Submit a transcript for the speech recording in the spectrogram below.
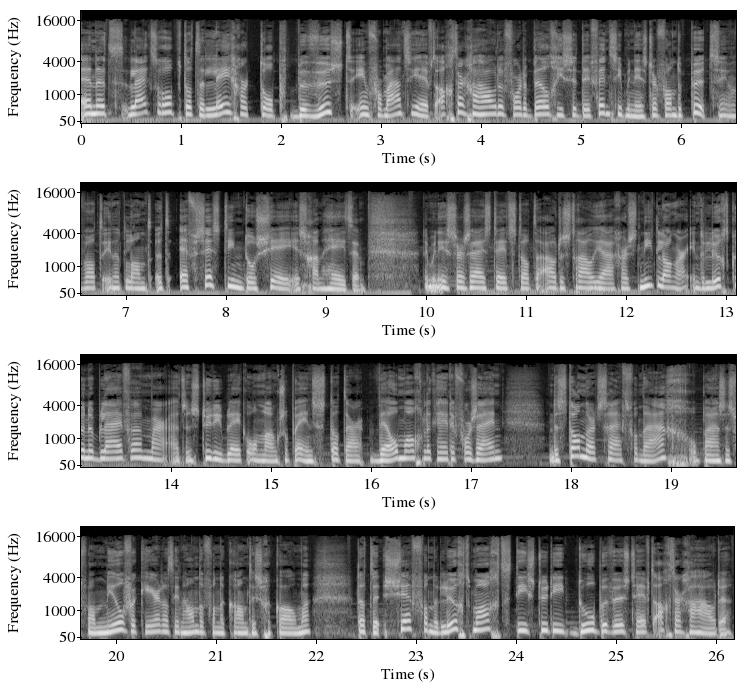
En het lijkt erop dat de legertop bewust informatie heeft achtergehouden... voor de Belgische defensieminister Van de Put... in wat in het land het F-16-dossier is gaan heten. De minister zei steeds dat de oude straaljagers niet langer in de lucht kunnen blijven... maar uit een studie bleek onlangs opeens dat daar wel mogelijkheden voor zijn. De Standaard schrijft vandaag, op basis van mailverkeer... dat in handen van de krant is gekomen... dat de chef van de luchtmacht die studie doelbewust heeft achtergehouden.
